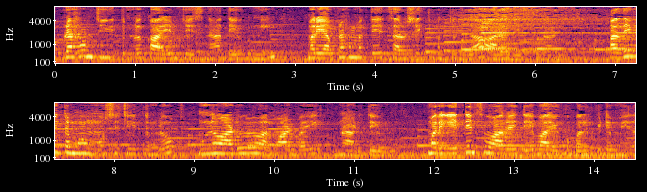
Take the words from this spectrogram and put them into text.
అబ్రహాం జీవితంలో కార్యం చేసిన దేవుణ్ణి మరి అబ్రహం అయితే సర్వశక్తిమంతుడిగా ఆరాధిస్తున్నాడు. అదేవిధంగా మోస జీవితంలో ఉన్నవాడు అలవాడుపై ఉన్నాడు దేవుడు. మరి ఏతెన్స్ వారైతే వారి యొక్క బలిపీఠం మీద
